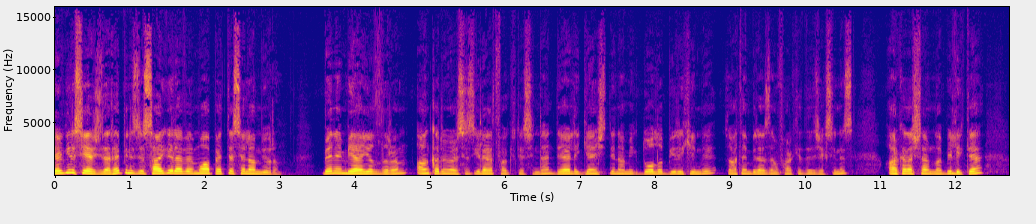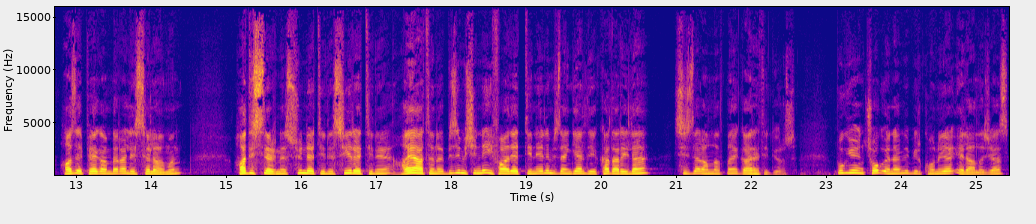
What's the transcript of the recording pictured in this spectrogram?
Sevgili seyirciler, hepinizi saygıyla ve muhabbetle selamlıyorum. Ben Enbiya Yıldırım, Ankara Üniversitesi İlahiyat Fakültesinden değerli genç, dinamik, dolu, birikimli, zaten birazdan fark edeceksiniz, arkadaşlarımla birlikte Hz. Peygamber Aleyhisselam'ın hadislerini, sünnetini, siretini, hayatını bizim için ne ifade ettiğini elimizden geldiği kadarıyla sizlere anlatmaya gayret ediyoruz. Bugün çok önemli bir konuya ele alacağız.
